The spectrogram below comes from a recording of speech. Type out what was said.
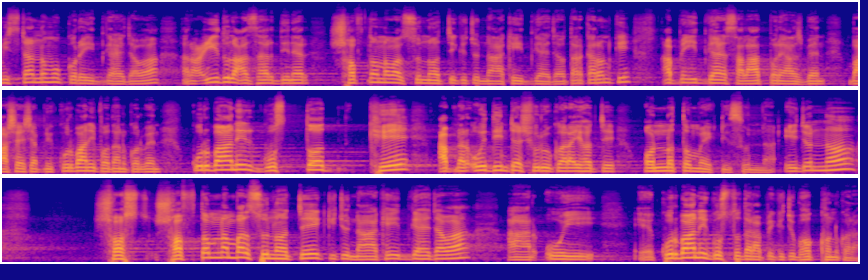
মিষ্টান্নমুখ করে ঈদগাহে যাওয়া। আর ঈদুল আজহার দিনের সপ্তম নম্বর শূন্য হচ্ছে কিছু না খেয়ে ঈদগাহে যাওয়া। তার কারণ কি? আপনি ঈদগাহে সালাদ পরে আসবেন, বাসায় এসে আপনি কুরবানি প্রদান করবেন। কুরবানির গোস্ত খেয়ে আপনার ওই দিনটা শুরু করাই হচ্ছে অন্যতম একটি সুন্না এই জন্য সপ্তম নাম্বার শূন্য হচ্ছে কিছু না খেয়ে ঈদগাহে যাওয়া আর ওই কোরবানি গোস্ত দ্বারা আপনি কিছু ভক্ষণ করা।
